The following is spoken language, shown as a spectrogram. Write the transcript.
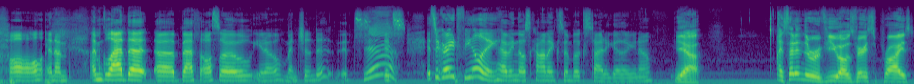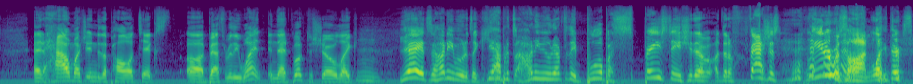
call, and I'm I'm glad that uh, Beth also you know mentioned it. It's Yeah. it's it's a great feeling having those comics and books tie together. You know. Yeah. I said in the review, I was very surprised at how much into the politics uh, Beth really went in that book to show, like, yeah, it's a honeymoon. It's like, yeah, but it's a honeymoon after they blew up a space station that that a fascist leader was on. Like, there's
